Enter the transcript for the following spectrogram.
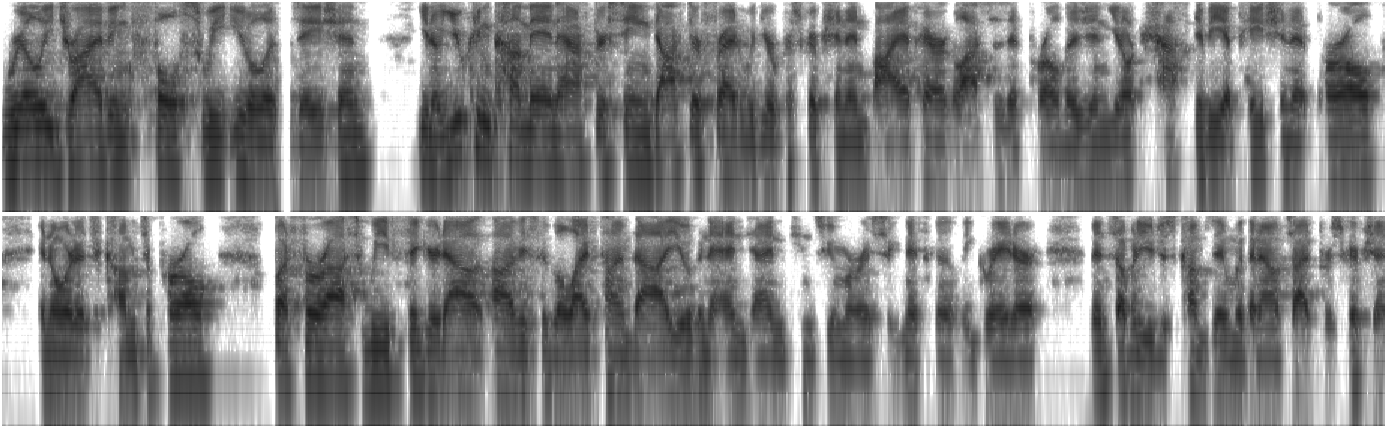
really driving full suite utilization. You know, you can come in after seeing Dr. Fred with your prescription and buy a pair of glasses at Pearle Vision. You don't have to be a patient at Pearle in order to come to Pearle. But for us, we've figured out obviously the lifetime value of an end to end consumer is significantly greater than somebody who just comes in with an outside prescription.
